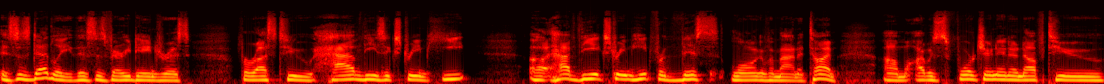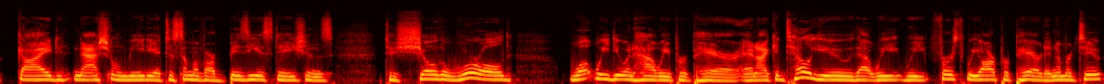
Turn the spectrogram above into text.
this is deadly. This is very dangerous for us to have these extreme heat, uh, have the extreme heat for this long of amount of time. Um, I was fortunate enough to guide national media to some of our busiest stations to show the world what we do and how we prepare. And I can tell you that we we first we are prepared, and number two,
